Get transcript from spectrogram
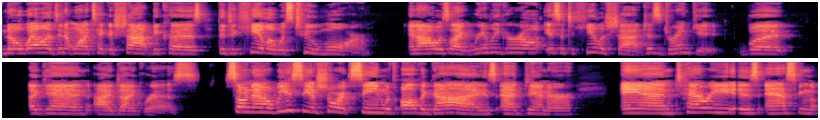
Noella didn't want to take a shot because the tequila was too warm. And I was like, really, girl? It's a tequila shot. Just drink it. But again, I digress. So now we see a short scene with all the guys at dinner, and Terry is asking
